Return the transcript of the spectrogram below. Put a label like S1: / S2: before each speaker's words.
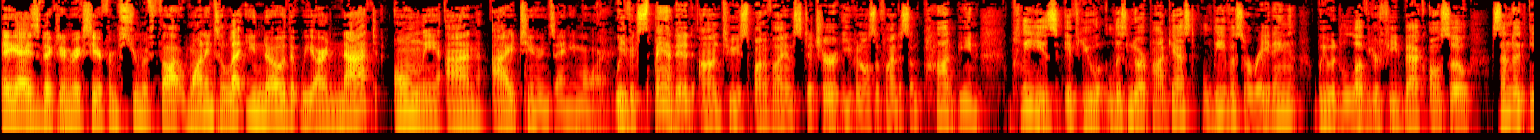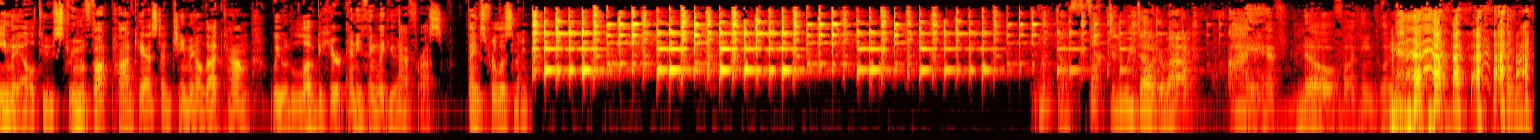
S1: Hey guys, Victor and Ricks here from Stream of Thought, wanting to let you know that we are not only on iTunes anymore.
S2: We've expanded onto Spotify and Stitcher. You can also find us on Podbean. Please, if you listen to our podcast, leave us a rating. We would love your feedback. Also, send an email to streamofthought.podcast at gmail.com. We would love to hear anything that you have for us. Thanks for listening. What the fuck did we talk about? I have no fucking clue.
